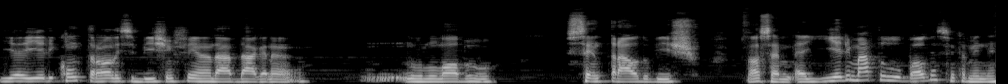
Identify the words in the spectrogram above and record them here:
E aí ele controla esse bicho enfiando a adaga na, no lobo central do bicho. Nossa, é- é- e ele mata o Bolg assim também, né?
